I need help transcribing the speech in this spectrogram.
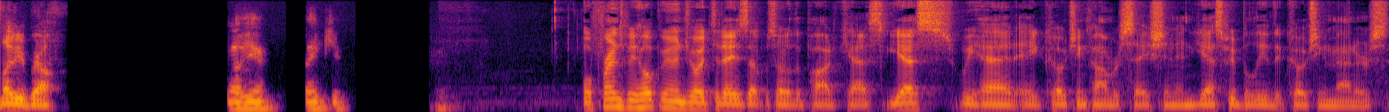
Love you, bro. Love you. Thank you. Well, friends, we hope you enjoyed today's episode of the podcast. Yes, we had a coaching conversation, and yes, we believe that coaching matters.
